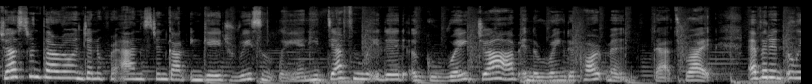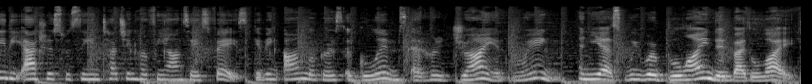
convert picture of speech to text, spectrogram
Justin Theroux and Jennifer Aniston got engaged recently, and he definitely did a great job in the ring department. That's right. Evidently, the actress was seen touching her fiance's face, giving onlookers a glimpse at her giant ring. And yes, we were blinded by the light.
